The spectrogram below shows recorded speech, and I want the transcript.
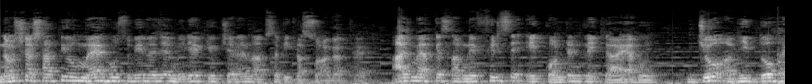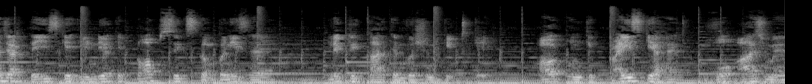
नमस्कार साथियों, मैं हूँ Subir Ajay media tube channel में आप सभी का स्वागत है। आज मैं आपके सामने फिर से एक कंटेंट लेकर आया हूँ, जो अभी 2023 के इंडिया के टॉप सिक्स कंपनीज़ हैं इलेक्ट्रिक कार कन्वर्शन किट के, और उनके प्राइस क्या है वो आज मैं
